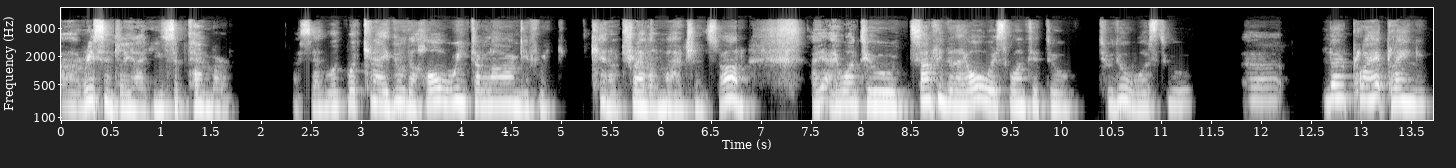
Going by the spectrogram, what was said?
uh, recently, like in September, I said, "What what can I do the whole winter long if we cannot travel much and so on?" I, I want to something that I always wanted to to do was to uh, learn play, playing,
